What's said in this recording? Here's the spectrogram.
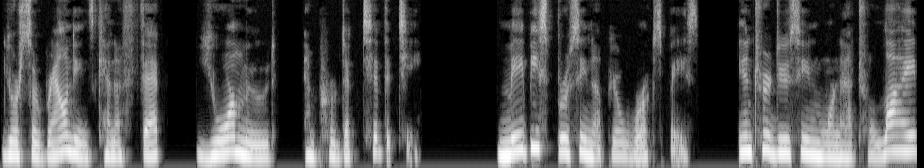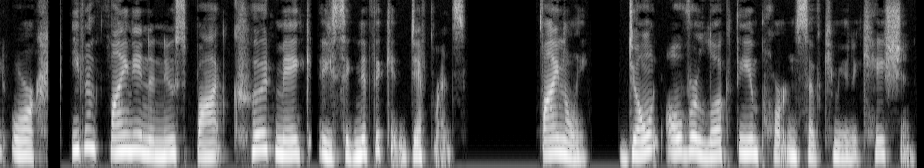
your surroundings can affect your mood and productivity. Maybe sprucing up your workspace, introducing more natural light, or even finding a new spot could make a significant difference. Finally, don't overlook the importance of communication.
